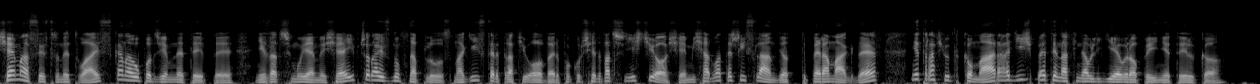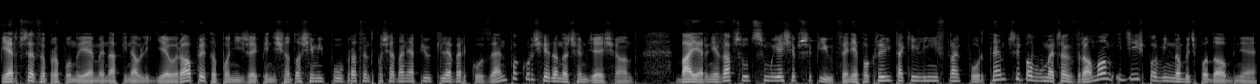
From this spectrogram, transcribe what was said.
Siema, z tej strony Twice, z kanału Podziemne Typy. Nie zatrzymujemy się i wczoraj znów na plus. Magister trafił over po kursie 2.38 i siadła też Islandia od typera Magdev. Nie trafił tylko Mar, a dziś bety na finał Ligi Europy i nie tylko. Pierwsze co proponujemy na finał Ligi Europy to poniżej 58,5% posiadania piłki Leverkusen po kursie 1,80. Bayern nie zawsze utrzymuje się przy piłce, nie pokryli takiej linii z Frankfurtem czy w obu meczach z Romą i dziś powinno być podobnie.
